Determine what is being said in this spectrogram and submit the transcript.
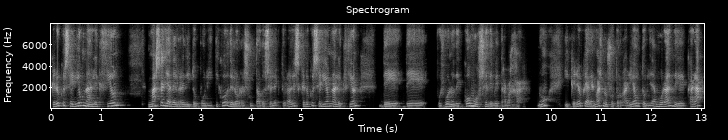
creo que sería una lección, más allá del rédito político, de los resultados electorales, creo que sería una lección de, pues bueno, de cómo se debe trabajar. ¿no? Y creo que además nos otorgaría autoridad moral de cara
